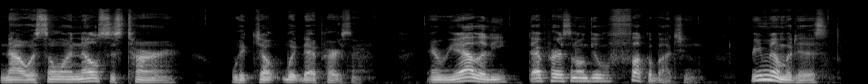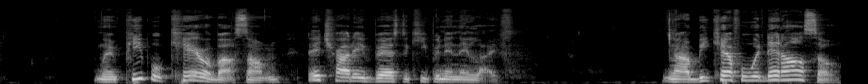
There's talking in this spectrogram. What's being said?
Now it's someone else's turn with your, with that person. In reality, that person don't give a fuck about you. Remember this. When people care about something, they try their best to keep it in their life. Now be careful with that also,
